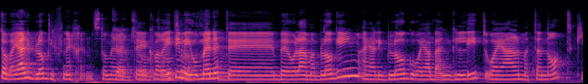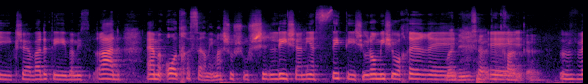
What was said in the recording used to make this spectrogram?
טוב, היה לי בלוג לפני כן, זאת אומרת, כן, של אה, כבר המתנות הייתי מיומנת כן. אה, בעולם הבלוגים, היה לי בלוג, הוא היה באנגלית, הוא היה על מתנות, כי כשעבדתי במשרד היה מאוד חסר לי משהו שהוא שלי, שאני עשיתי, שהוא לא מישהו אחר. אה, מדהים שאת התחלת. ו,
